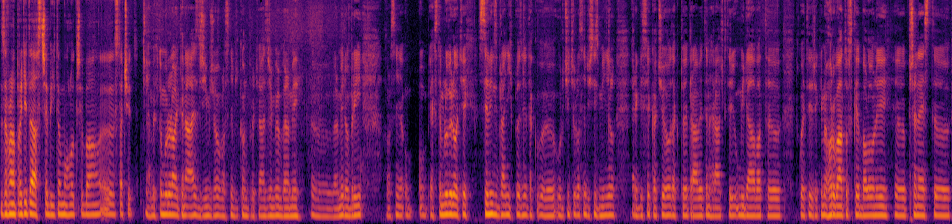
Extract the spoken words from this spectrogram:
zrovna proti té Astřebí to mohlo třeba eh, stačit. Já bych tomu dodal i ten AS Dream, že vlastně výkon proti AS Dream byl velmi, velmi dobrý vlastně, o, o, jak jste mluvil o těch silných zbraních Plzně, tak uh, určitě vlastně, když jsi zmínil Regise Kačeho, tak to je právě ten hráč, který umí dávat uh, takové ty, řekněme, horvátovské balony, uh, přenést uh,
